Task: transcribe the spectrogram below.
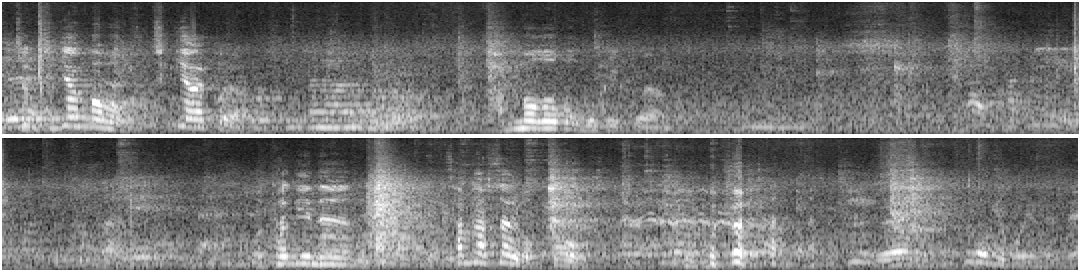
진짜 특이한 거 먹어. 특이할 거야. 안 먹어본 고기일 거야. 오타기는 삼겹살 먹고. 왜? 소고기 보이는데?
